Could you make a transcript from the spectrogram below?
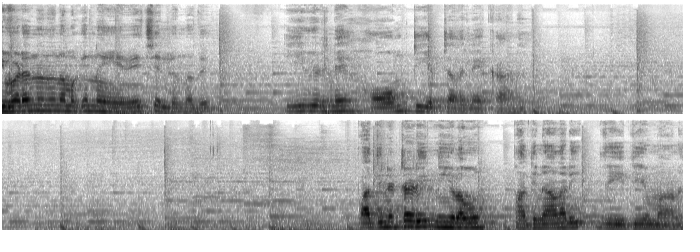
ഇവിടെ നിന്ന് നമുക്ക് നേരെ ചെല്ലുന്നത് ഈ വീടിന്റെ ഹോം തിയേറ്ററിലേക്കാണ് പതിനെട്ടടി നീളവും പതിനാറടി വീതിയുമാണ്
